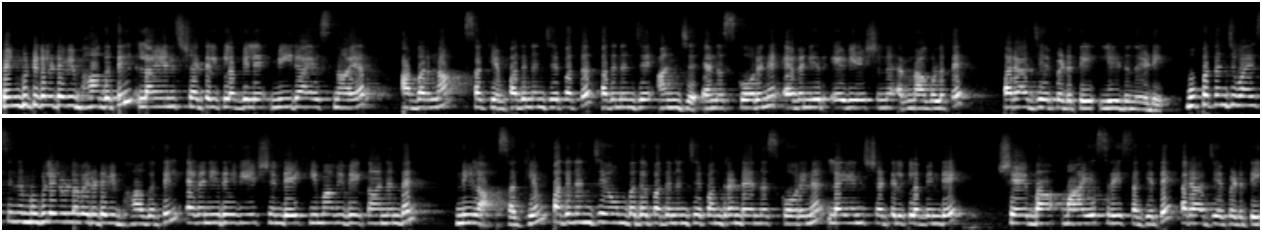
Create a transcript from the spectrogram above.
പെൺകുട്ടികളുടെ വിഭാഗത്തിൽ ലയൺസ് ഷട്ടിൽ ക്ലബിലെ മീര എസ് നായർ അപർണ സഖ്യം പതിനഞ്ച് പത്ത് പതിനഞ്ച് അഞ്ച് എന്ന സ്കോറിന് എവനീർ ഏവിയേഷന് എറണാകുളത്തെ പരാജയപ്പെടുത്തി ലീഡ് നേടി. മുപ്പത്തഞ്ച് വയസ്സിന് മുകളിലുള്ളവരുടെ വിഭാഗത്തിൽ എവനീർ ഏവിയേഷന്റെ ഹിമ വിവേകാനന്ദൻ നീള സഖ്യം പതിനഞ്ച് ഒമ്പത് പതിനഞ്ച് പന്ത്രണ്ട് എന്ന സ്കോറിന് ലയൺസ് ഷട്ടിൽ ക്ലബിന്റെ ഷേബ മായശ്രീ സഖ്യത്തെ പരാജയപ്പെടുത്തി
